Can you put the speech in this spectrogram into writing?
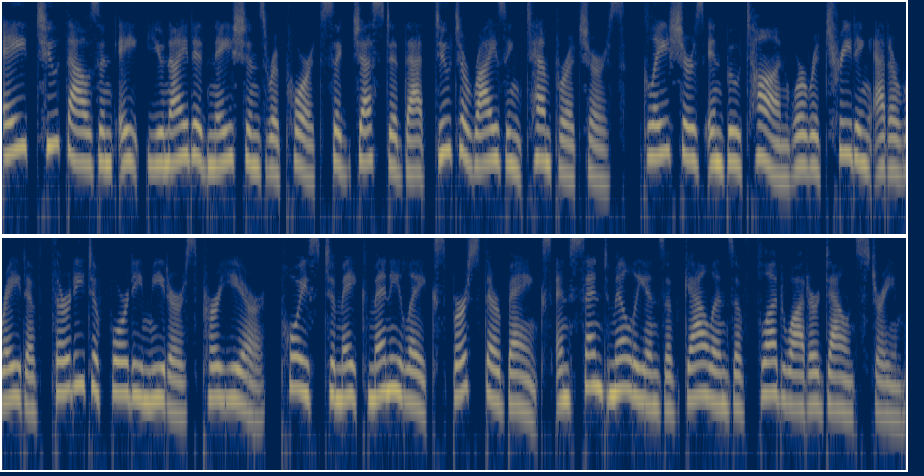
A 2008 United Nations report suggested that due to rising temperatures, glaciers in Bhutan were retreating at a rate of 30 to 40 meters per year, poised to make many lakes burst their banks and send millions of gallons of floodwater downstream.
